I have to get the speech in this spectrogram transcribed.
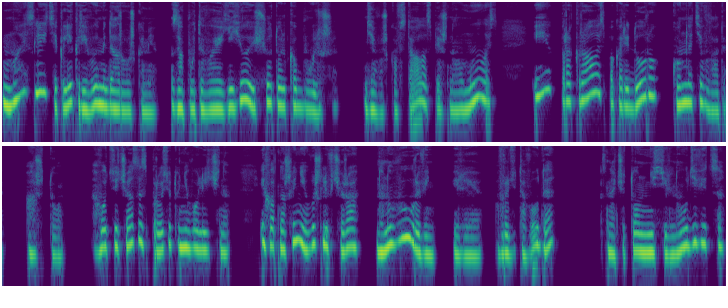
Мысли текли кривыми дорожками, запутывая ее еще только больше. Девушка встала, спешно умылась и прокралась по коридору к комнате Влада. А что? А вот сейчас и спросят у него лично. Их отношения вышли вчера на новый уровень. Или вроде того, да? Значит, он не сильно удивится.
